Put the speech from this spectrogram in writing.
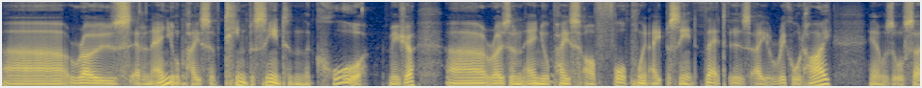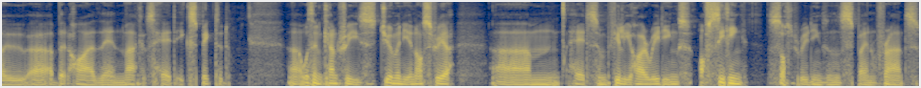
uh, rose at an annual pace of 10%, and the core measure uh, rose at an annual pace of 4.8%. That is a record high, and it was also uh, a bit higher than markets had expected. Uh, within countries, Germany and Austria um, had some fairly high readings, offsetting softer readings in Spain and France.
